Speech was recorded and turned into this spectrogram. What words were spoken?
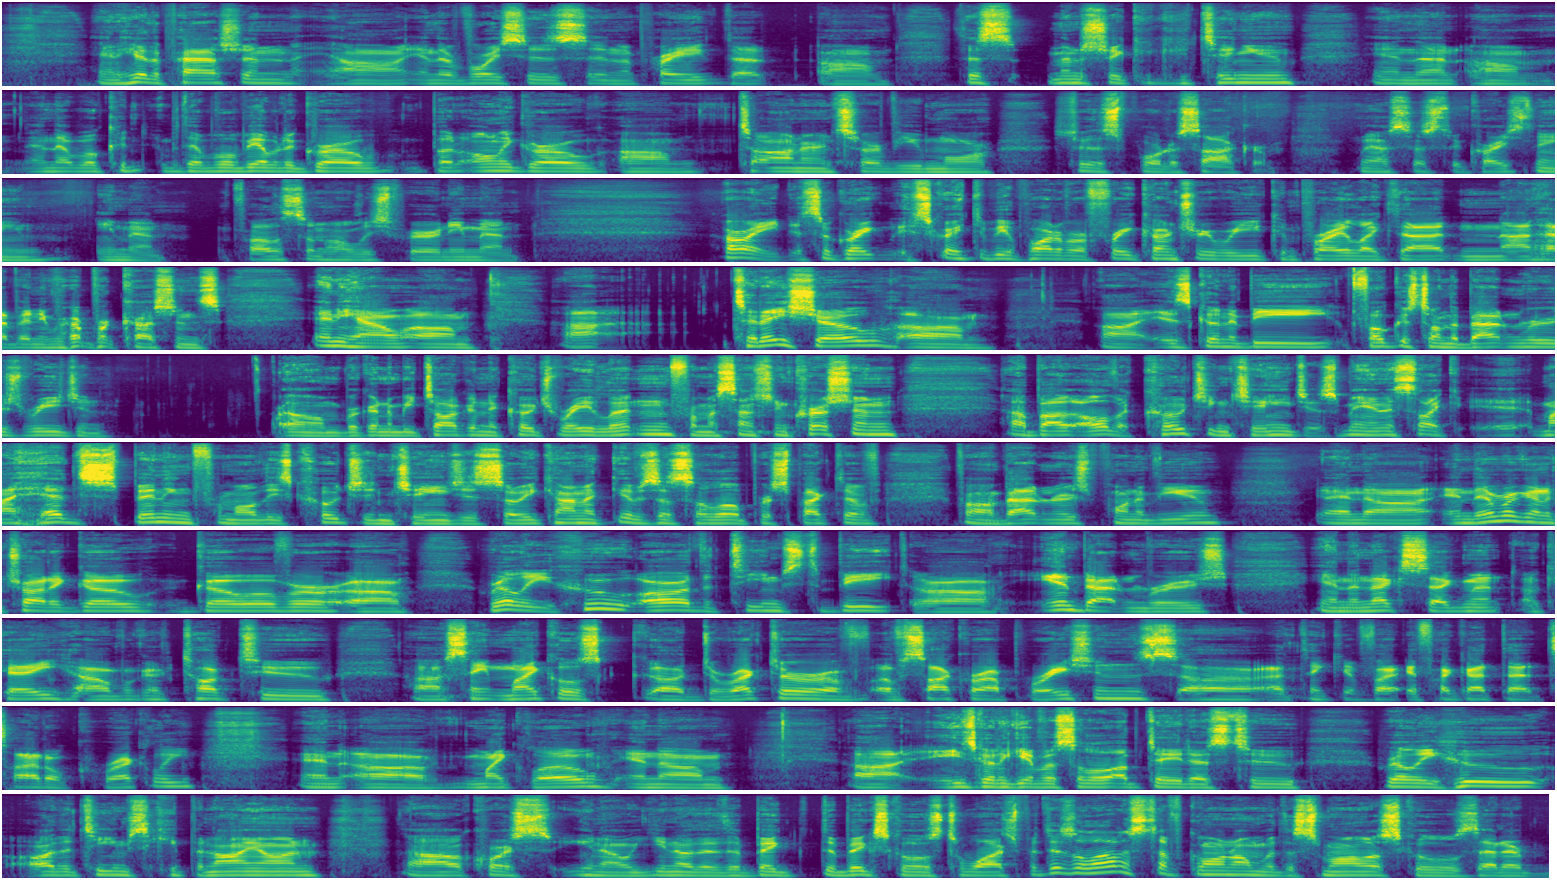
and hear the passion uh, in their voices. And I pray that um, this ministry can continue, and that um, and that we'll that we'll be able to grow, but only grow um, to honor and serve you more through the sport of soccer. We ask this through Christ's name, Amen. Father, Son, Holy Spirit, Amen. All right, it's a great it's great to be a part of a free country where you can pray like that and not have any repercussions. Anyhow, um, uh, today's show um, uh, is going to be focused on the Baton Rouge region. Um, we're going to be talking to Coach Ray Linton from Ascension Christian about all the coaching changes. Man, it's like eh, my head's spinning from all these coaching changes. So he kind of gives us a little perspective from a Baton Rouge point of view and uh, and then we're going to try to go go over uh, really who are the teams to beat uh, in Baton Rouge in the next segment. Okay, uh, we're going to talk to uh, St. Michael's uh, director of, of soccer operations. I think if I if I got that title correctly, and Mike Lowe and. Um, uh, he's going to give us a little update as to really who are the teams to keep an eye on. Uh, of course, you know, you know, the big the big schools to watch, but there's a lot of stuff going on with the smaller schools that are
